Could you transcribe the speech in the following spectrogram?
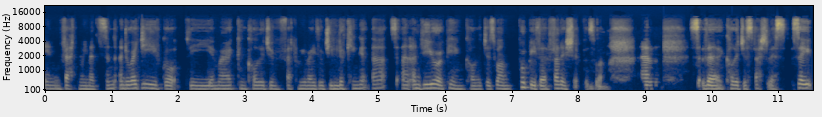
in veterinary medicine, and already you've got the American College of Veterinary Radiology looking at that, and, and the European College as well, probably the fellowship as well, mm. um, so the College of Specialists. So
